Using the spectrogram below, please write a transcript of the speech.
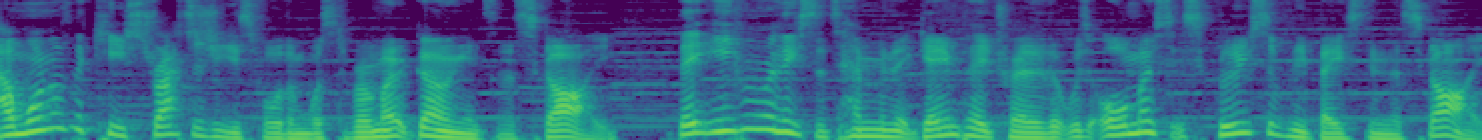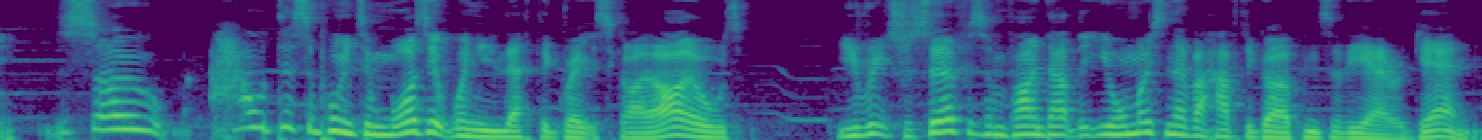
and one of the key strategies for them was to promote going into the sky. They even released a 10 minute gameplay trailer that was almost exclusively based in the sky. So, how disappointing was it when you left the Great Sky Isles? You reach the surface and find out that you almost never have to go up into the air again.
